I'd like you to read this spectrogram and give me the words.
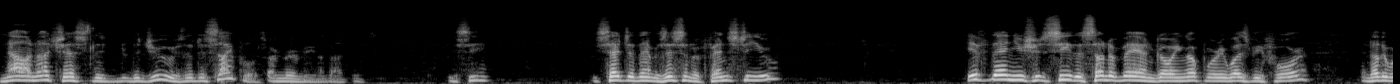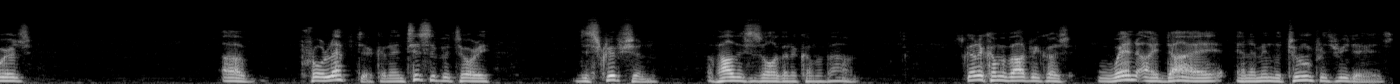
now not just the, the Jews, the disciples are murmuring about this. You see? He said to them, Is this an offense to you? If then you should see the Son of Man going up where he was before, in other words, a proleptic, an anticipatory description of how this is all going to come about. It's going to come about because when I die and I'm in the tomb for three days,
